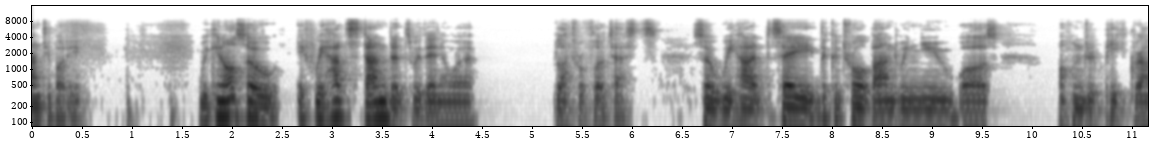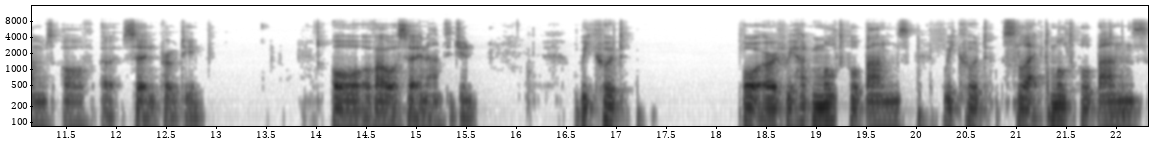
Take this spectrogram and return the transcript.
antibody. We can also, if we had standards within our lateral flow tests, so we had, say, the control band we knew was 100 picograms of a certain protein or of our certain antigen. We could, or, or if we had multiple bands, we could select multiple bands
